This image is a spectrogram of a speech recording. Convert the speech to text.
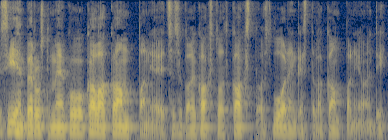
siihen perustui meidän koko kalakampanja, itse asiassa, joka oli 2012 vuoden kestävä kampanjointi,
